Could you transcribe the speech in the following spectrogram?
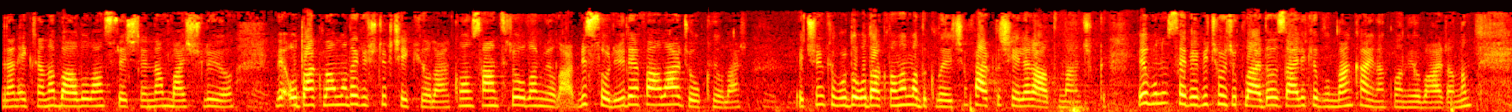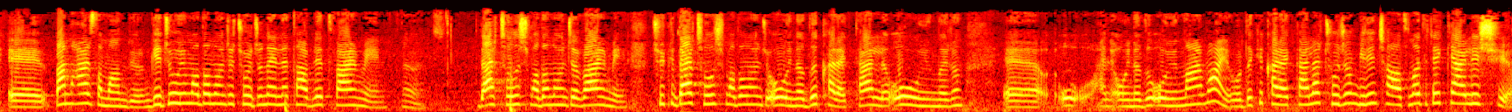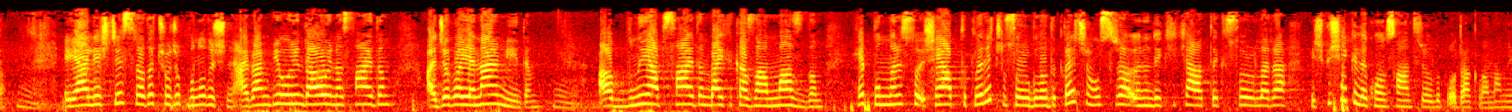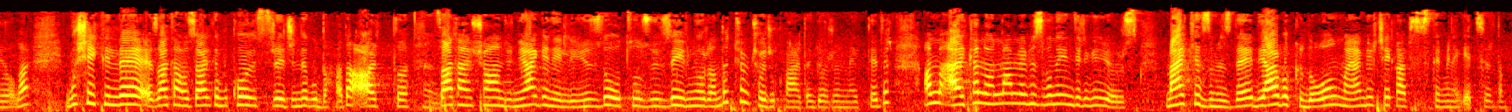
ekrana bağlı olan süreçlerinden başlıyor ve odaklanmada güçlük çekiyorlar, konsantre olamıyorlar. Bir soruyu defalarca okuyorlar. E çünkü burada odaklanamadıkları için farklı şeyler altından çıkıyor. Ve bunun sebebi çocuklarda özellikle bundan kaynaklanıyor Bahar Hanım. E, ben her zaman diyorum gece uyumadan önce çocuğun eline tablet vermeyin. Evet. Ders çalışmadan önce vermeyin. Çünkü ders çalışmadan önce o oynadığı karakterle o oyunların e, o hani oynadığı oyunlar var ya oradaki karakterler çocuğun bilinçaltına direkt yerleşiyor. E, yerleştiği sırada çocuk bunu düşünüyor. Ay ben bir oyun daha oynasaydım acaba yener miydim? Aa, bunu yapsaydım belki kazanmazdım. Hep bunları şey yaptıkları için, sorguladıkları için o sıra önündeki kağıttaki sorulara hiçbir şekilde konsantre olup odaklanamıyorlar. Bu şekilde zaten özellikle bu Covid sürecinde bu daha da arttı. Zaten şu an dünya geneli %30, %20 oranında tüm çocuklarda görülmektedir. Ama erken önlemle biz bunu indirgiyoruz. Merkezimizde Diyarbakır'da olmayan bir check-up sistemine getirdim.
